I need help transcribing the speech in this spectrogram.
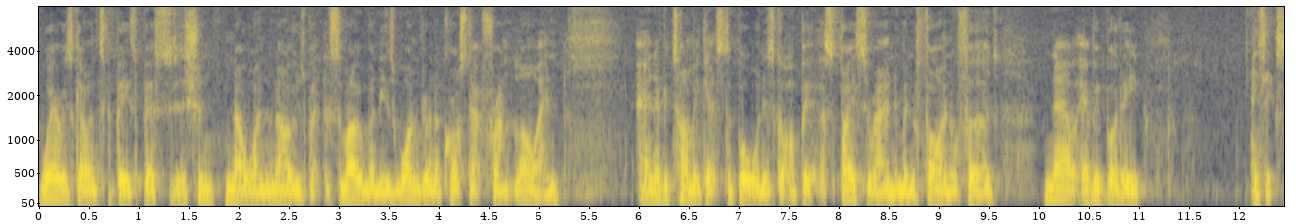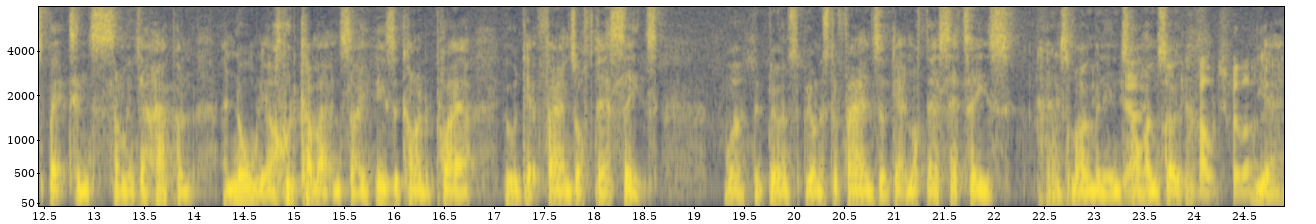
where he's going to be his best position, no one knows. But at this moment, he's wandering across that front line, and every time he gets the ball and he's got a bit of space around him in the final third, now everybody is expecting something to happen. And normally, I would come out and say he's the kind of player who would get fans off their seats. Well, the Bruins, to be honest, the fans are getting off their settees at this moment in yeah, time. So vouch for that. Yeah,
